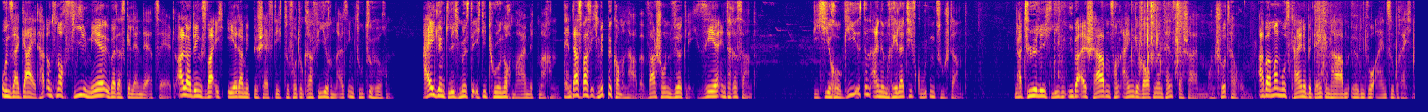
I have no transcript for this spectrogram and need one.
Unser Guide hat uns noch viel mehr über das Gelände erzählt. Allerdings war ich eher damit beschäftigt zu fotografieren, als ihm zuzuhören. Eigentlich müsste ich die Tour nochmal mitmachen, denn das, was ich mitbekommen habe, war schon wirklich sehr interessant. Die Chirurgie ist in einem relativ guten Zustand. Natürlich liegen überall Scherben von eingeworfenen Fensterscheiben und Schutt herum, aber man muss keine Bedenken haben, irgendwo einzubrechen.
